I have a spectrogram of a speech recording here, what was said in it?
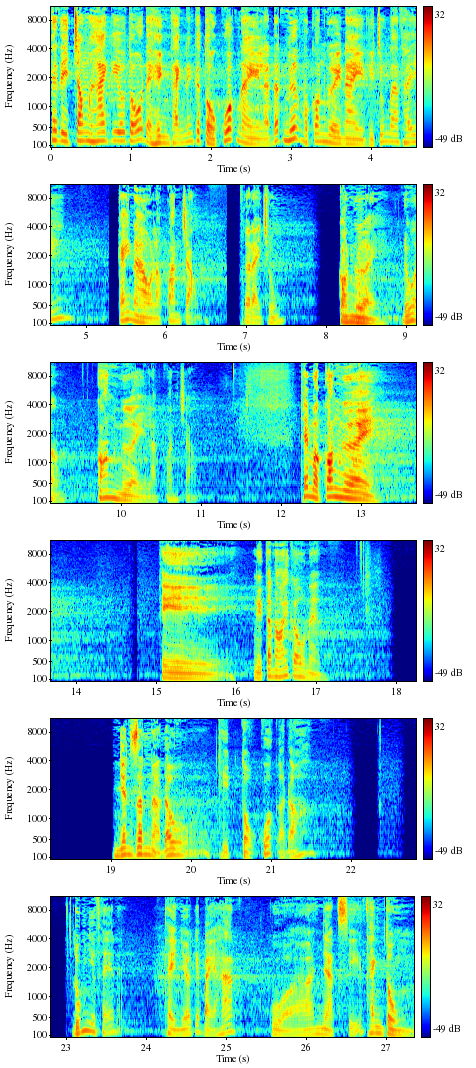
Thế thì trong hai cái yếu tố để hình thành đến cái tổ quốc này là đất nước và con người này thì chúng ta thấy cái nào là quan trọng, thưa đại chúng? Con người, đúng không? Con người là quan trọng. Thế mà con người thì người ta nói câu này, nhân dân ở đâu thì tổ quốc ở đó. Đúng như thế đấy. Thầy nhớ cái bài hát của nhạc sĩ Thanh Tùng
